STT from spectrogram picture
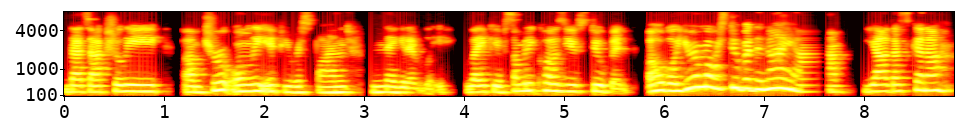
That's actually um, true only if you respond negatively. Like if somebody calls you stupid, oh well, you're more stupid than I am. Yeah, that's gonna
